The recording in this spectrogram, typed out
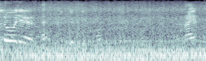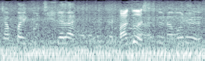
slow je. Right capai kunci jalan. Bagus. Itu nama dia.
